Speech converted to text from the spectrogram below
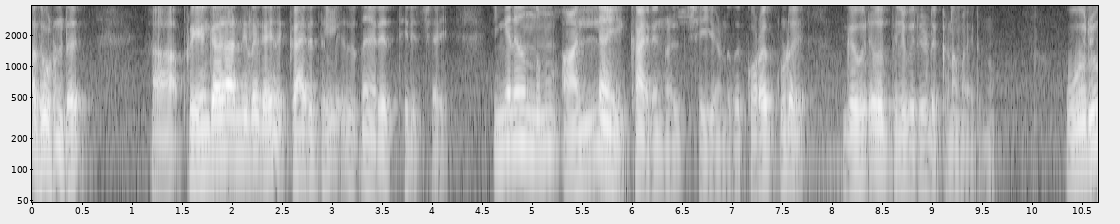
അതുകൊണ്ട് പ്രിയങ്ക ഗാന്ധിയുടെ കാര്യത്തിൽ ഇത് നേരെ തിരിച്ചായി. ഇങ്ങനെയൊന്നും അല്ല ഈ കാര്യങ്ങൾ ചെയ്യേണ്ടത്. കുറേ കൂടെ ഗൗരവത്തിൽ ഇവരെടുക്കണമായിരുന്നു ഒരു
